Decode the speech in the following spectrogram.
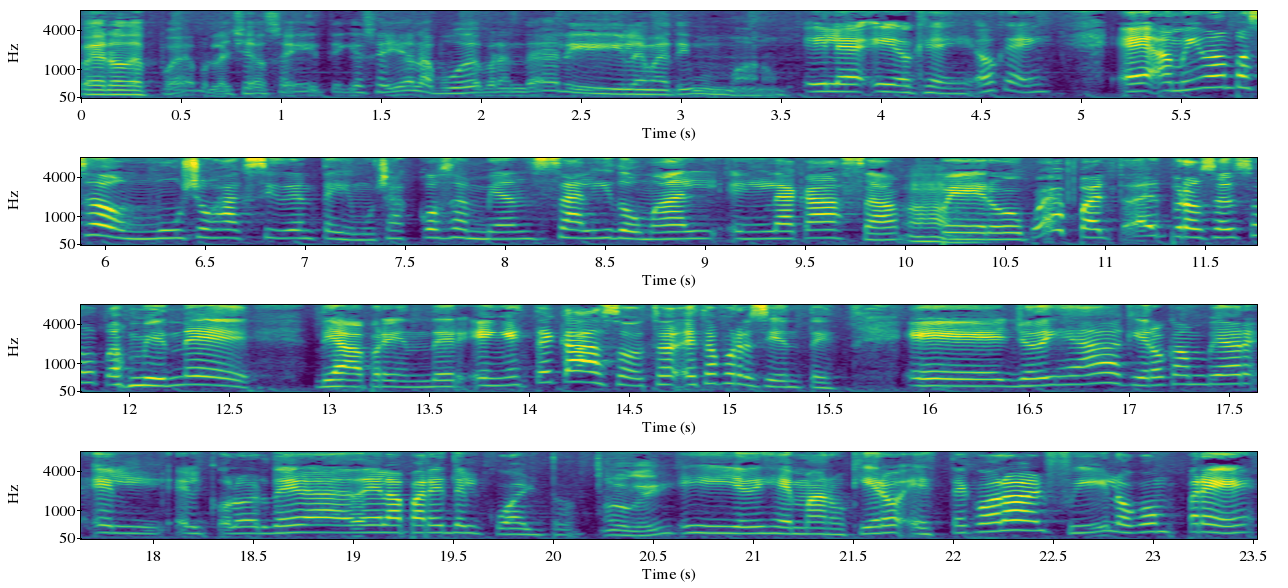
Pero después pues, le eché aceite y qué sé yo, la pude prender y le metimos mano. Y le, y ok, ok. Eh, a mí me han pasado muchos accidentes y muchas cosas me han salido mal en la casa, Ajá. pero pues parte del proceso también de, de aprender. En este caso, esto- esta fue reciente, eh, yo dije, ah, quiero cambiar el, el color de la, de la pared del cuarto. Y yo dije, mano, quiero este color, fui, lo compré.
